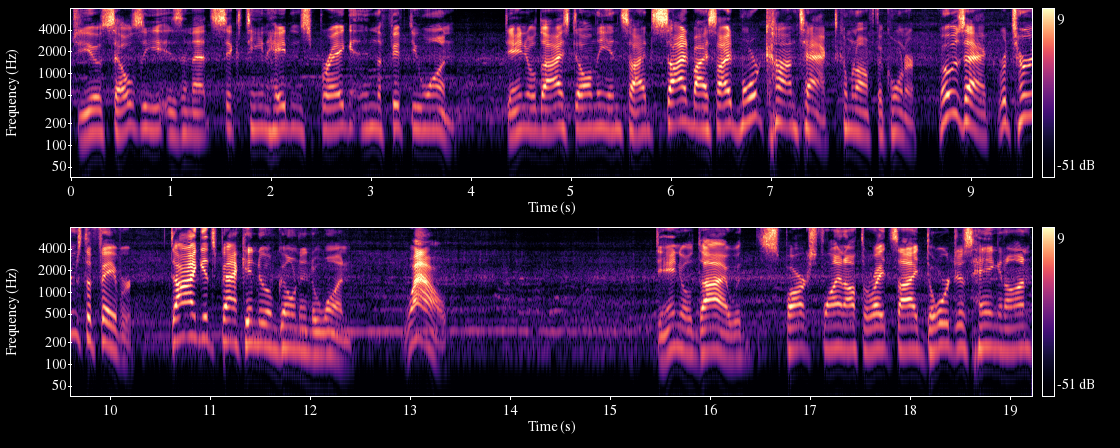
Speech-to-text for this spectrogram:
Gio Scelzi is in that 16. Hayden Sprague in the 51. Daniel Dye still on the inside, side by side, more contact coming off the corner. Mosack returns the favor. Dye gets back into him going into one. Wow, Daniel Dye with sparks flying off the right side, door just hanging on.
